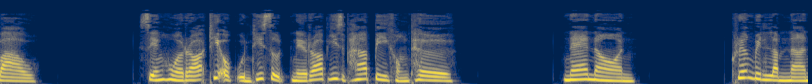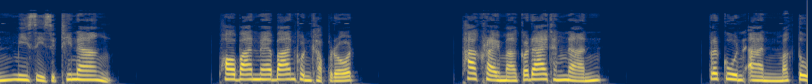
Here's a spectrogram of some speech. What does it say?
เบาๆ เสียงหัวเราะที่อบอุ่นที่สุดในรอบ 25 ปีของเธอ แน่นอน เครื่องบินลำนั้นมี 40 ที่นั่ง พ่อบ้านแม่บ้านคนขับรถ พาใครมาก็ได้ทั้งนั้น ตระกูลอันมักตู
